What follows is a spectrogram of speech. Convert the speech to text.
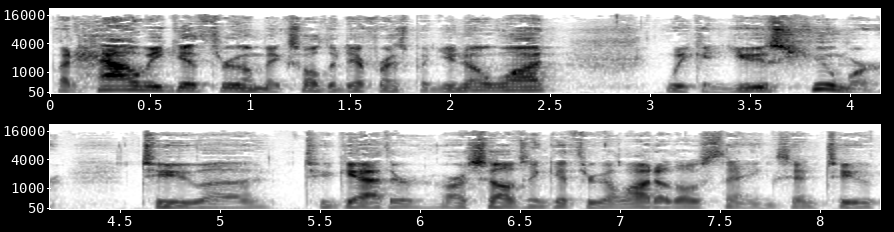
But how we get through them makes all the difference. But you know what? We can use humor to uh, to gather ourselves and get through a lot of those things, and to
